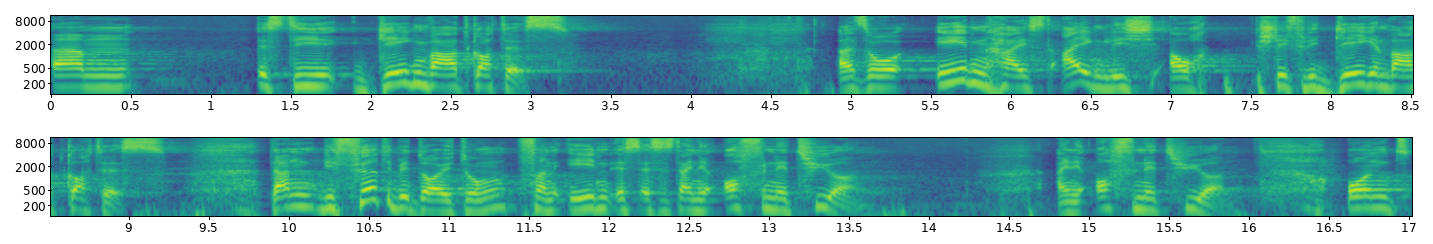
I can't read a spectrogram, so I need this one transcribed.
ähm, ist die Gegenwart Gottes. Also Eden heißt eigentlich auch, steht für die Gegenwart Gottes. Dann die vierte Bedeutung von Eden ist, es ist eine offene Tür. Eine offene Tür. Und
